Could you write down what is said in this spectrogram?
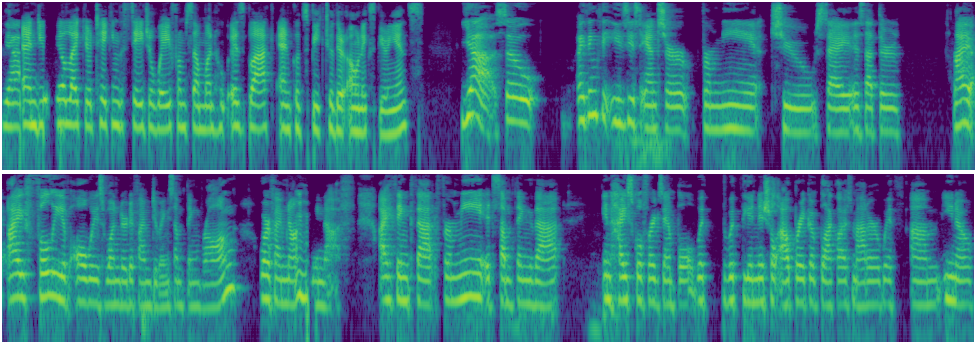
Yeah. And do you feel like you're taking the stage away from someone who is black and could speak to their own experience? Yeah. So I think the easiest answer for me to say is that there I I fully have always wondered if I'm doing something wrong or if I'm not mm-hmm. enough. I think that for me it's something that in high school, for example, with with the initial outbreak of Black Lives Matter, with um, you know,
